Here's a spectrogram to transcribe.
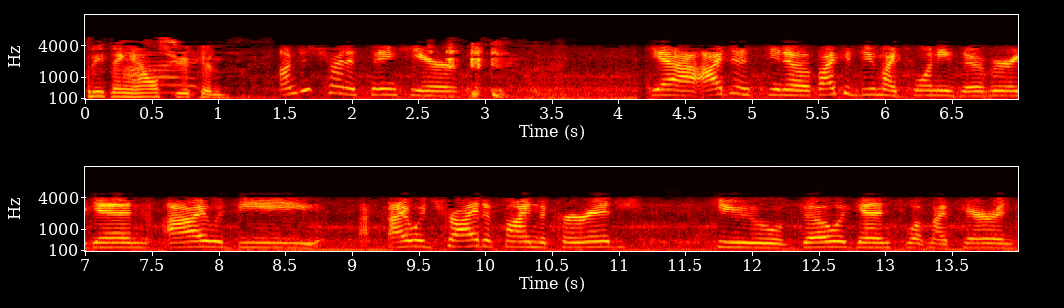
Anything else you can? I'm just trying to think here. Yeah, I just, you know, if I could do my 20s over again, I would be, I would try to find the courage to go against what my parents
